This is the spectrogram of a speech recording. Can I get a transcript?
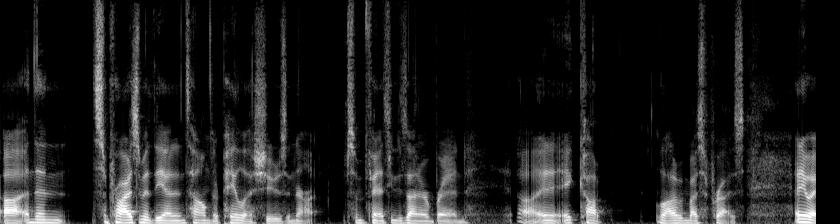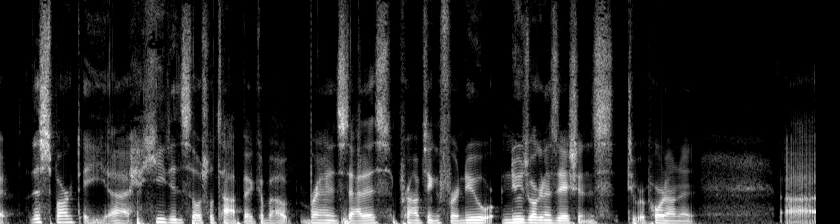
uh, and then surprise them at the end and tell them they're payless shoes and not some fancy designer brand uh, and it, caught a lot of them by surprise. Anyway this sparked a uh, heated social topic about brand status prompting for new news organizations to report on it uh,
